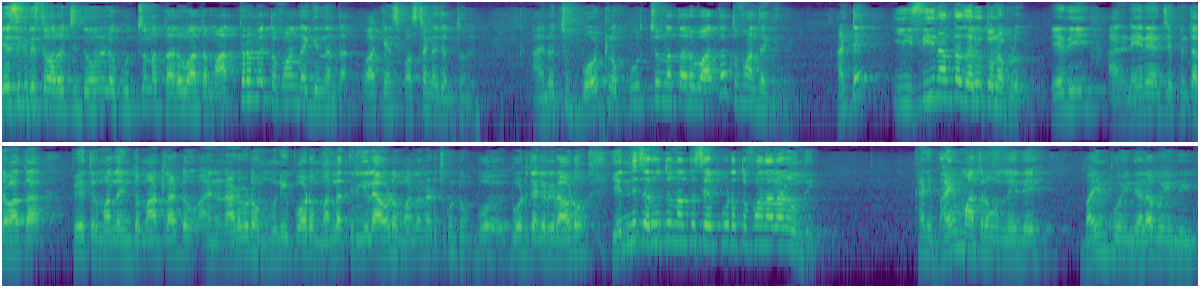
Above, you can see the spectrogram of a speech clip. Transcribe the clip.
యేసుక్రీస్తు వారు వచ్చి ధోనిలో కూర్చున్న తరువాత మాత్రమే తుఫాన్ తగ్గిందంట. వాక్యం స్పష్టంగా చెప్తుంది. ఆయన వచ్చి బోట్లో కూర్చున్న తరువాత తుఫాన్ తగ్గింది. అంటే ఈ సీన్ అంతా జరుగుతున్నప్పుడు. ఏది? ఆయన నేనే అని చెప్పిన తర్వాత పేతురు మళ్ళీ ఇంతో మాట్లాడడం ఆయన నడవడం మునిగిపోవడం మళ్ళీ తిరిగి లేవడం మళ్ళీ నడుచుకుంటూ బో బోటు దగ్గరికి రావడం ఎన్ని జరుగుతున్నంతసేపు కూడా తుఫాన్ అలానే ఉంది. కానీ భయం మాత్రం లేదే. భయం పోయింది. ఎలా పోయింది?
